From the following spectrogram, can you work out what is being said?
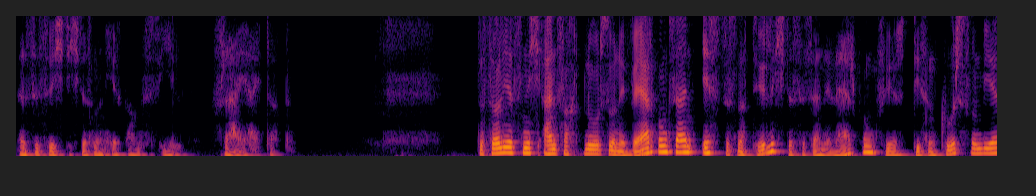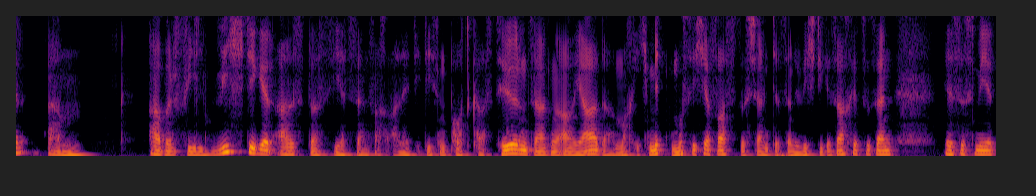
Es ist wichtig, dass man hier ganz viel Freiheit hat. Das soll jetzt nicht einfach nur so eine Werbung sein, ist es natürlich, das ist eine Werbung für diesen Kurs von mir, ähm, aber viel wichtiger als dass jetzt einfach alle, die diesen Podcast hören, sagen, oh ja, da mache ich mit, muss ich ja fast, das scheint ja so eine wichtige Sache zu sein, ist es mir,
